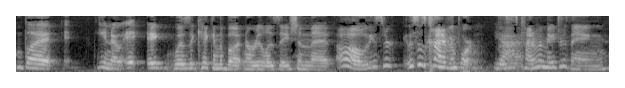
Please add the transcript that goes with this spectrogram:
but you know, it, it was a kick in the butt and a realization that oh, these are this is kind of important. Yeah. This is kind of a major thing.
